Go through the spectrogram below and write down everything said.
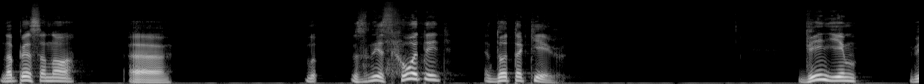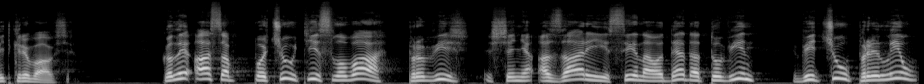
написано, е, знисходить до таких. Він їм відкривався. Коли Асап почув ті слова про віщення Азарії, сина Одеда, то він відчув прилив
